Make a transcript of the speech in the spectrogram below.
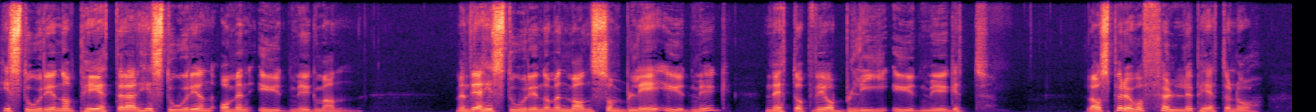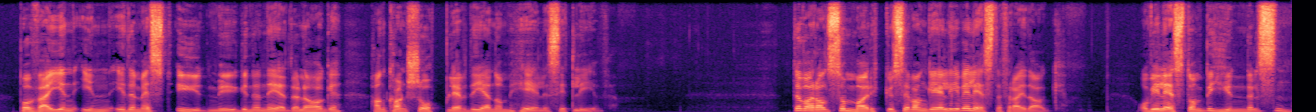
Historien om Peter er historien om en ydmyk mann, men det er historien om en mann som ble ydmyk nettopp ved å bli ydmyget. La oss prøve å følge Peter nå, på veien inn i det mest ydmygende nederlaget han kanskje opplevde gjennom hele sitt liv. Det var altså Markusevangeliet vi leste fra i dag, og vi leste om begynnelsen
